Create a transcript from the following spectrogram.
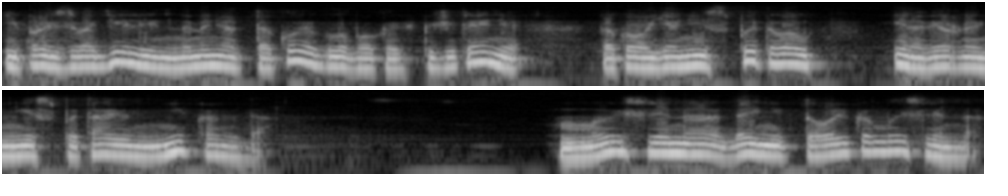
и производили на меня такое глубокое впечатление, какого я не испытывал и, наверное, не испытаю никогда. Мысленно, да и не только мысленно,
